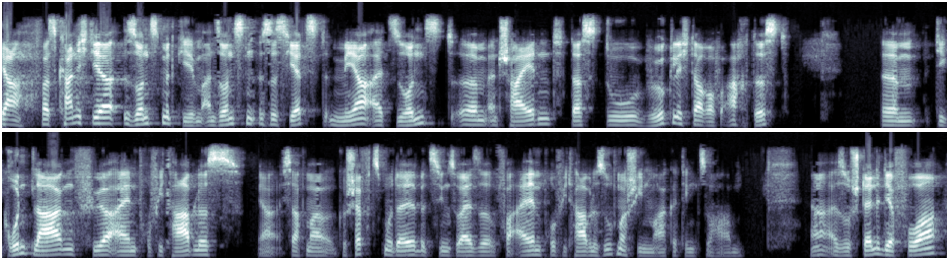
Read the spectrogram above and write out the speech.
Ja, was kann ich dir sonst mitgeben? Ansonsten ist es jetzt mehr als sonst ähm, entscheidend, dass du wirklich darauf achtest, ähm, die Grundlagen für ein profitables, ja, ich sag mal, Geschäftsmodell beziehungsweise vor allem profitables Suchmaschinenmarketing zu haben. Ja, also stelle dir vor,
